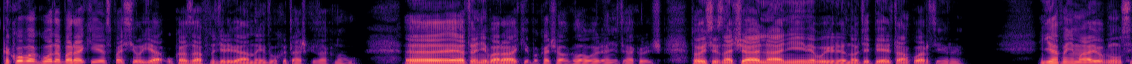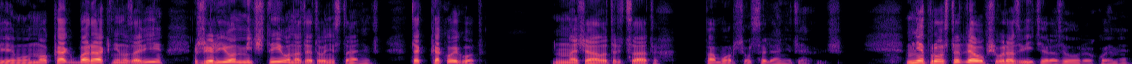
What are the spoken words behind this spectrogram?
«Какого года бараки?» — спросил я, указав на деревянные двухэтажки за окном. «Э, «Это не бараки», — покачал головой Леонид Яковлевич. «То есть изначально они ими были, но теперь там квартиры». Я понимаю, улыбнулся я ему, но как барак не назови, жильем мечты он от этого не станет. Так какой год? Начало тридцатых. — поморщился Леонид Яковлевич. Мне просто для общего развития, — развел руками.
